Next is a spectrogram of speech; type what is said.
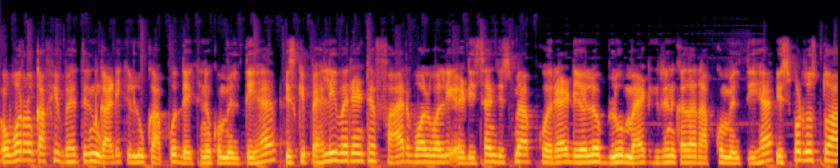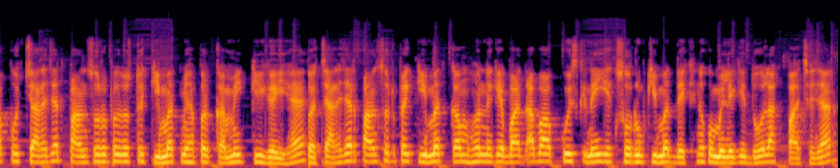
ओवरऑल काफ़ी बेहतरीन गाड़ी की लुक आपको देखने को मिलती है। इसकी पहली वेरियंट है फायर बॉल वाली एडिशन जिसमें आपको red yellow blue matte green colour आपको मिलती है। इस पर दोस्तों आपको चार हज़ार पाँच सौ रुपए दोस्तों कीमत में यहाँ पर कमी की गई है। तो चार हज़ार पाँच सौ रुपए कीमत कम होने के बाद अब आपको इसकी नई एक शोरूम कीमत देखने को मिलेगी दो लाख पाँच हज़ार।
